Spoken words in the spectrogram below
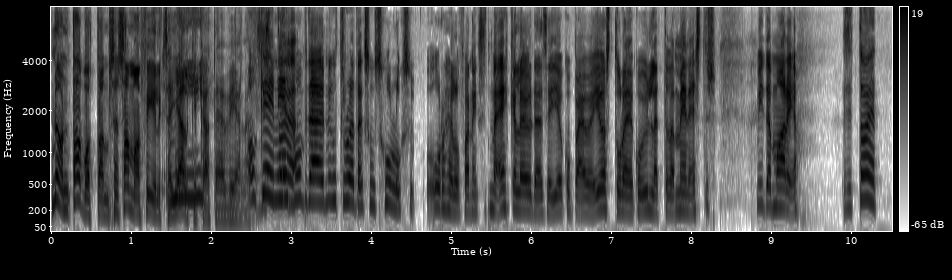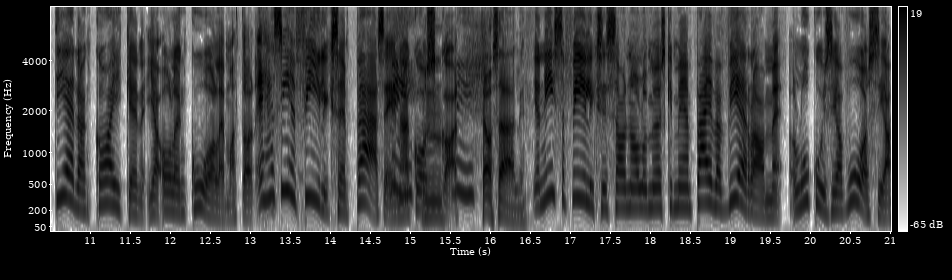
Ne on tavoittanut sen saman fiiliksen Niin. jälkikäteen vielä. Okei, Siis niin toi- mun pitää niinku ruveta hulluksi urheilufaniksi, että mä ehkä löydän sen joku päivä, jos tulee joku yllättävä menestys. Mitä Maria? Sitten toi, että tiedän kaiken ja olen kuolematon. Eihän siihen fiilikseen pääse Niin. enää koskaan. Niin. Se on sääli. Ja niissä fiiliksissä on ollut myöskin meidän päivän vieraamme lukuisia vuosia.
